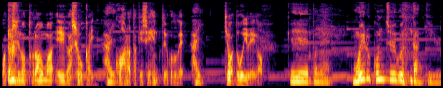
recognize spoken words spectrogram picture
私のトラウマ映画紹介、はい。小原武史編ということで、はい。今日はどういう映画を？えーとね、燃える昆虫軍団っていう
